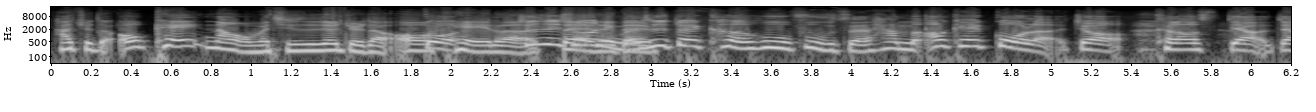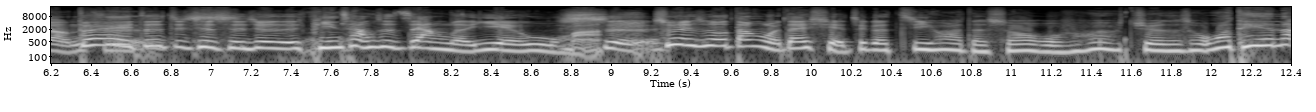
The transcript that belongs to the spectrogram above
他觉得 OK，那我们其实就觉得 OK 了。就是说你们是对客户负责，他们 OK 过了就 close 掉这样子。对，这这其实就是平常是这样的业务嘛。是所以说，当我在写这个计划的时候，我会觉得说，哇天呐，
